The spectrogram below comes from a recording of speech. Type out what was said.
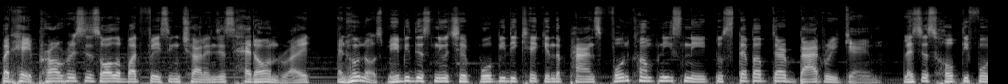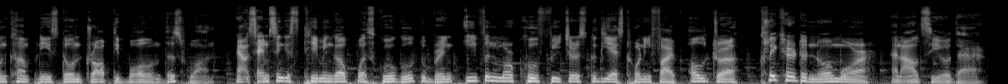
But hey, progress is all about facing challenges head on, right? And who knows, maybe this new chip will be the kick in the pants phone companies need to step up their battery game. Let's just hope the phone companies don't drop the ball on this one. Now Samsung is teaming up with Google to bring even more cool features to the S25 Ultra. Click here to know more and I'll see you there.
